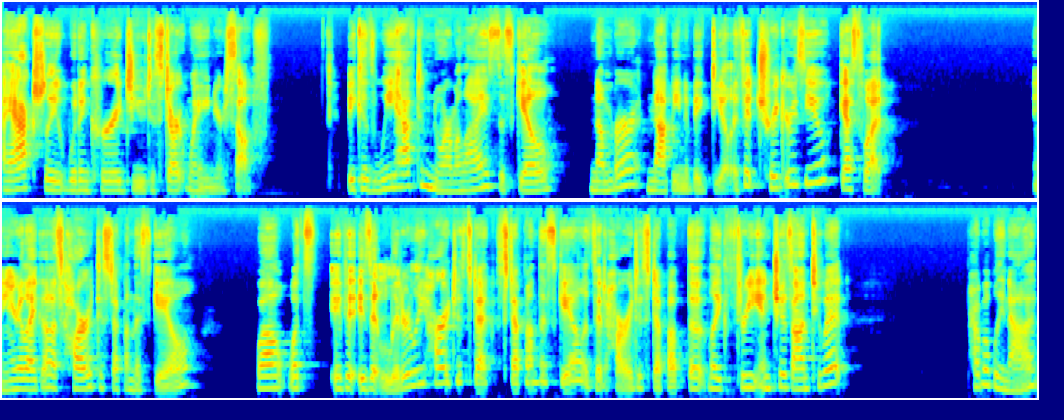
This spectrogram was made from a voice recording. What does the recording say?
I actually would encourage you to start weighing yourself because we have to normalize the scale number not being a big deal. If it triggers you, guess what? and you're like, oh, it's hard to step on the scale. Well, what's if it is it literally hard to step step on the scale? Is it hard to step up the like three inches onto it? Probably not.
